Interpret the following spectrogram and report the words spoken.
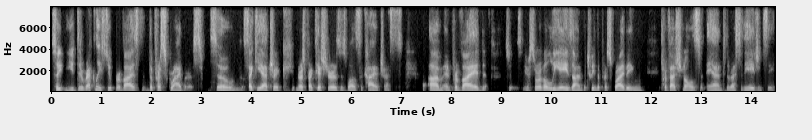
So you directly supervise the prescribers, so psychiatric nurse practitioners as well as psychiatrists, um, and provide. You're sort of a liaison between the prescribing professionals and the rest of the agency.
